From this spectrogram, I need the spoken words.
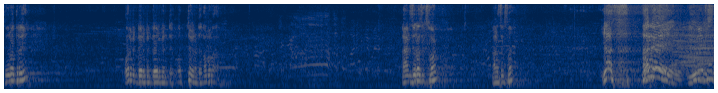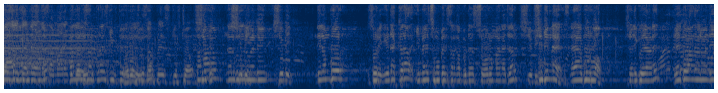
സീറോ ത്രീ ഒരു മിനിറ്റ് ഒരു മിനിറ്റ് ഒരു മിനിറ്റ്. ഒറ്റ minute number nine zero six one nine six one yes അതെ, ഈ ഒരു വിശാലം തന്നെയാണ് സമ്മാനം കിട്ടിയത്. സർപ്രൈസ് ഗിഫ്റ്റ് ഒരു സർപ്രൈസ് ഗിഫ്റ്റ്. സമ്മാനം Shibin Nilambur sorry Edakkara Image Mobiles and Computers showroom manager ഷിബിനെ സ്നേഹപൂർവം ക്ഷണിക്കുകയാണ്. ഏറ്റുവാങ്ങുന്നതിന് വേണ്ടി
